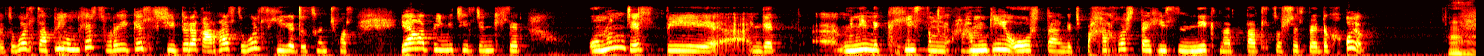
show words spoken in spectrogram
юу. Зүгээр л за би үнэхээр сурыг гэл шийдвэрээ гаргаад зүгээр л хийгээд үзэх нь чухал. Яагаад би ингэж хэлж байгаа гэхээр өмнө жил би ингээд миний нэг хийсэн хамгийн өөртөө ингэж бахархууштай хийсэн нэг надад зуршил байдаг байхгүй юу. Аа.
